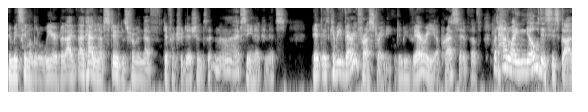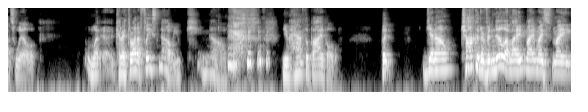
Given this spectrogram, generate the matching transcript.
it may seem a little weird, but I've, I've had enough students from enough different traditions that uh, I've seen it. And it's, it, it can be very frustrating. It can be very oppressive of, but how do I know this is God's will? What, uh, can I throw out a fleece? No, you can't. No. you have the Bible. But you know, chocolate or vanilla, my, my, my, my,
